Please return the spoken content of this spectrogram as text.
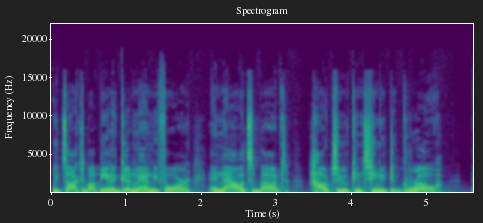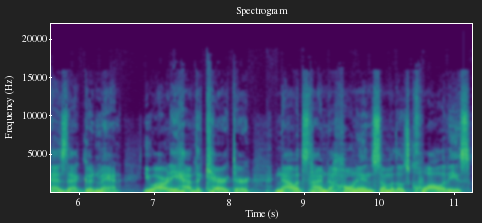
we talked about being a good man before, and now it's about how to continue to grow as that good man. You already have the character. Now it's time to hone in some of those qualities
